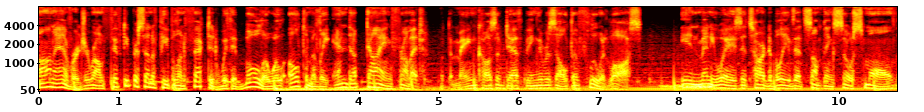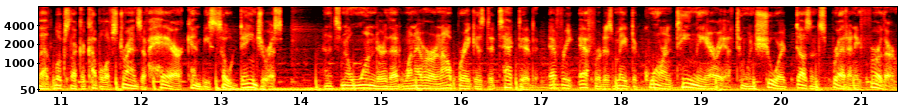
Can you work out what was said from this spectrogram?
On average, around 50% of people infected with Ebola will ultimately end up dying from it, with the main cause of death being the result of fluid loss. In many ways, it's hard to believe that something so small that looks like a couple of strands of hair can be so dangerous, and it's no wonder that whenever an outbreak is detected, every effort is made to quarantine the area to ensure it doesn't spread any further.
